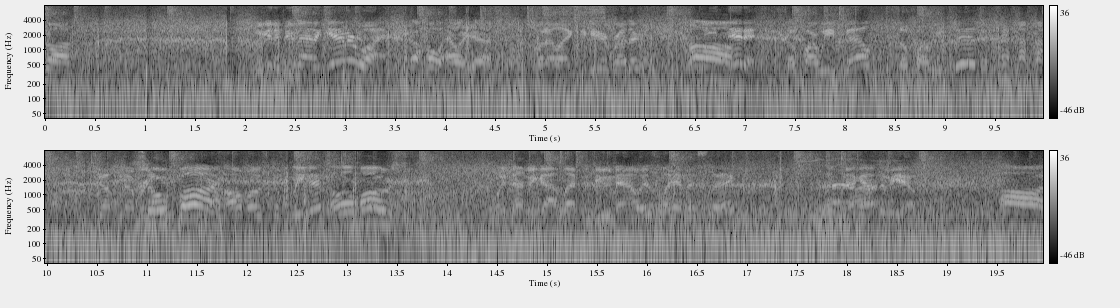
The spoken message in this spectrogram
Man. We gonna do that again or what? Oh hell yeah. That's what I like to hear, brother. Oh. We did it. So far we fell. So far we did. Jump number So two, far. almost completed. Almost. The only thing we got left to do now is land this thing. Let's check out the view. Oh,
